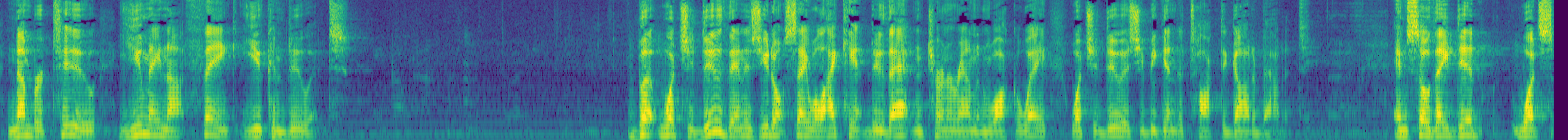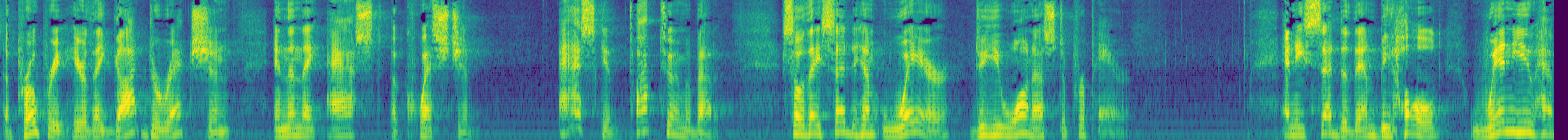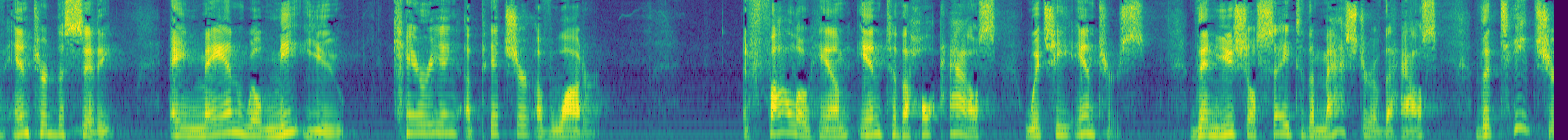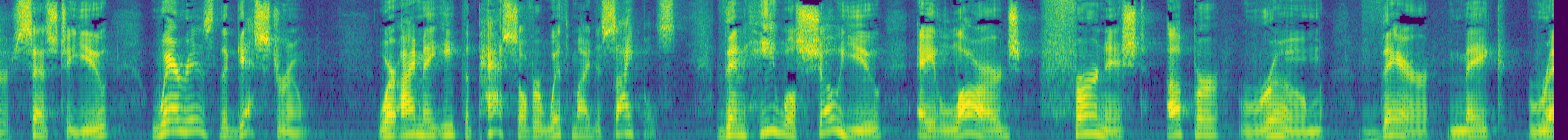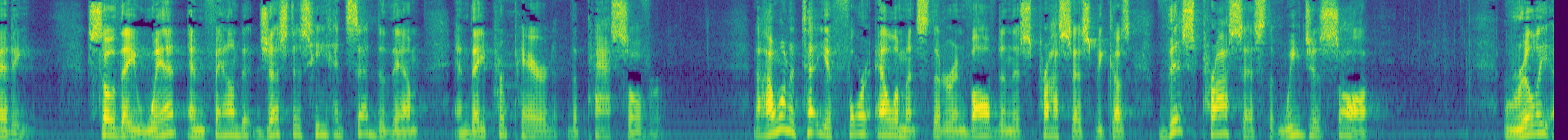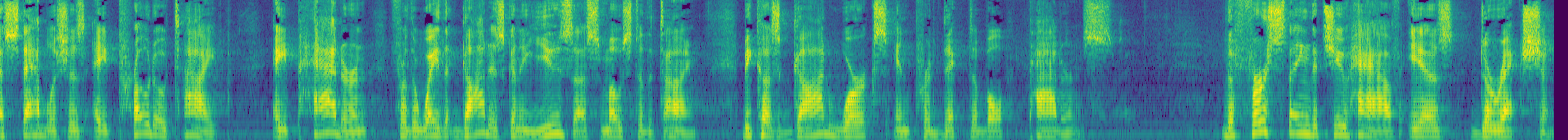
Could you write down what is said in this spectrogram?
Number two, you may not think you can do it. But what you do then is you don't say, Well, I can't do that, and turn around and walk away. What you do is you begin to talk to God about it. And so they did what's appropriate here. They got direction, and then they asked a question. Ask him, talk to him about it. So they said to him, Where do you want us to prepare? And he said to them, Behold, when you have entered the city, a man will meet you carrying a pitcher of water. And follow him into the house which he enters. Then you shall say to the master of the house, The teacher says to you, Where is the guest room where I may eat the Passover with my disciples? Then he will show you a large furnished upper room. There make ready. So they went and found it just as he had said to them, and they prepared the Passover. Now, I want to tell you four elements that are involved in this process because this process that we just saw really establishes a prototype, a pattern for the way that God is going to use us most of the time. Because God works in predictable patterns the first thing that you have is direction.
